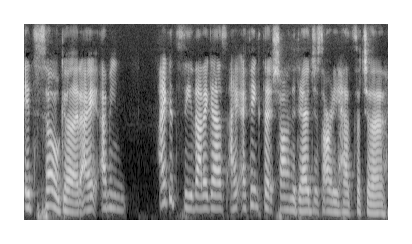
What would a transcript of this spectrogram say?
it's so good. I, I mean, I could see that, I guess. I, I think that Shaun of the Dead just already had such a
